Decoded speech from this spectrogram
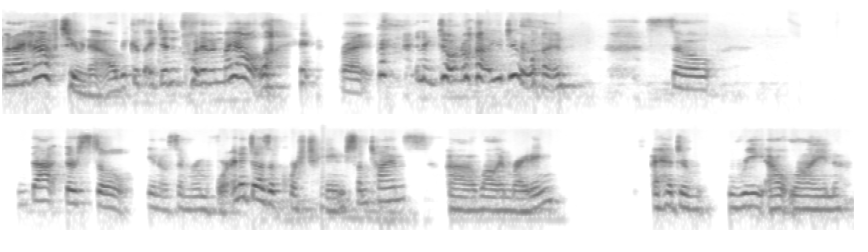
but I have to now because I didn't put it in my outline right. and I don't know how you do one. So that there's still, you know, some room for, and it does, of course, change sometimes uh, while I'm writing. I had to re-outline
